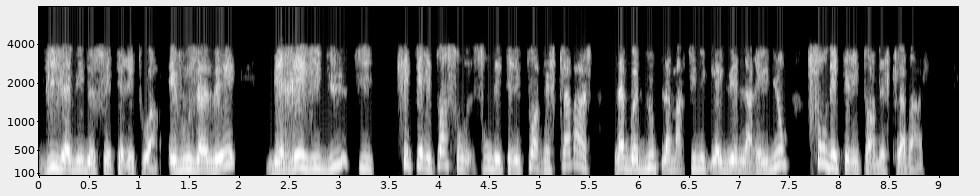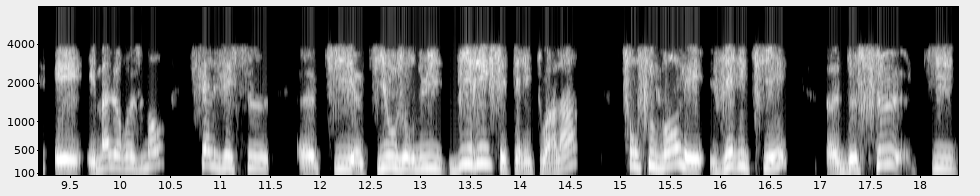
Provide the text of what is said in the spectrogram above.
vis-à-vis de ces territoires. Et vous avez des résidus qui, ces territoires sont, des territoires d'esclavage. La Guadeloupe, la Martinique, la Guyane, la Réunion sont des territoires d'esclavage. Et, malheureusement, celles et ceux euh, qui, qui aujourd'hui dirigent ces territoires-là sont souvent les héritiers euh, de ceux qui,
